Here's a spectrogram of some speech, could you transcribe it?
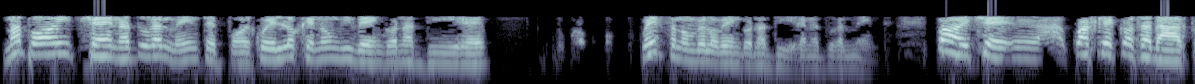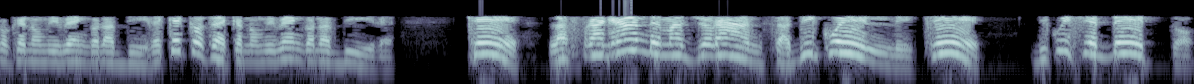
ma poi c'è naturalmente poi quello che non vi vengono a dire. Questo non ve lo vengono a dire, naturalmente. Poi c'è eh, qualche cosa d'altro che non vi vengono a dire. Che cos'è che non vi vengono a dire? Che la stragrande maggioranza di quelli che, di cui si è detto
